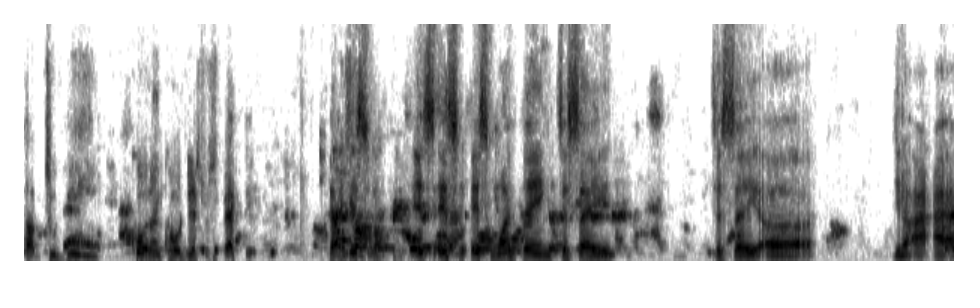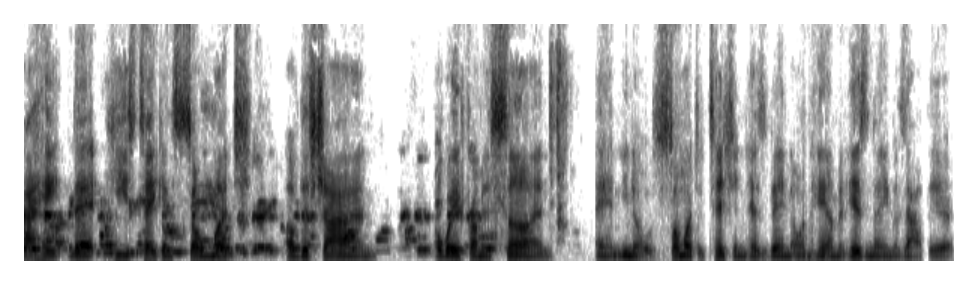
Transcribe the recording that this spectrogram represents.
up to be quote unquote disrespected. That was it's, it's, it's it's one thing to say to say, uh, you know, I, I hate that he's taken so much of the shine away from his son and you know so much attention has been on him and his name is out there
